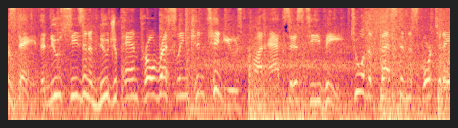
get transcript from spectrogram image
Thursday, the new season of New Japan Pro Wrestling continues on AXS TV. Two of the best in the sport today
